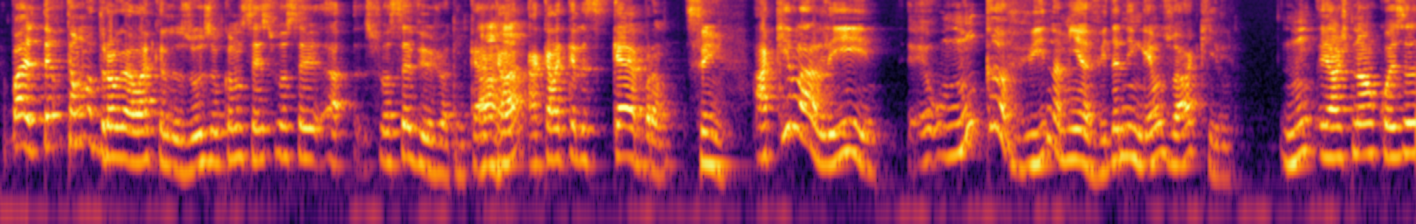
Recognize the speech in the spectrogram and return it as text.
Rapaz, tem, tem uma droga lá que eles usam que eu não sei se você, ah, se você viu, Joaquim, que é aquela, Aham. aquela que eles quebram. Sim. Aquilo ali, eu nunca vi na minha vida ninguém usar aquilo. Eu acho que não é uma coisa.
